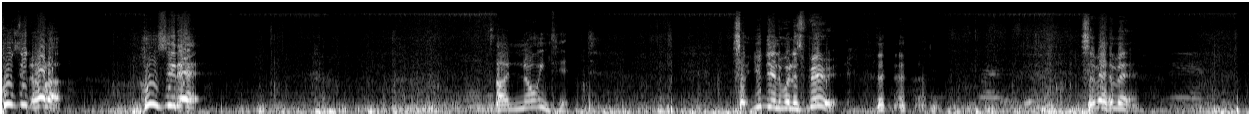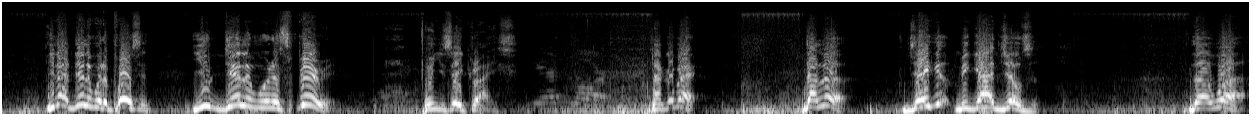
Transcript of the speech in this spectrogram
Who see? that? Hold up. Who see that? anointed. So you're dealing with the spirit. so wait a minute. You're not dealing with a person. You're dealing with a spirit when you say Christ. Now go back. Now look. Jacob begot Joseph. The what?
